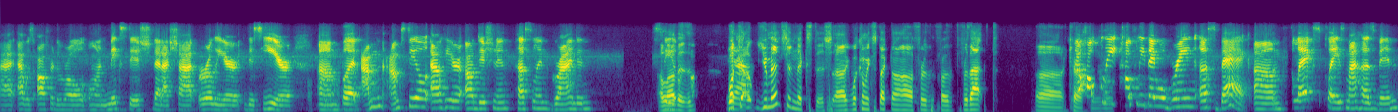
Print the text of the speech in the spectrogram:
I, I was offered the role on Mixed-ish that I shot earlier this year, um, but I'm I'm still out here auditioning, hustling, grinding. I love it. What Yeah. ca- you mentioned mixed-ish? Uh, what can we expect uh, for for for that uh, So hopefully, hopefully they will bring us back. Um, Flex plays my husband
